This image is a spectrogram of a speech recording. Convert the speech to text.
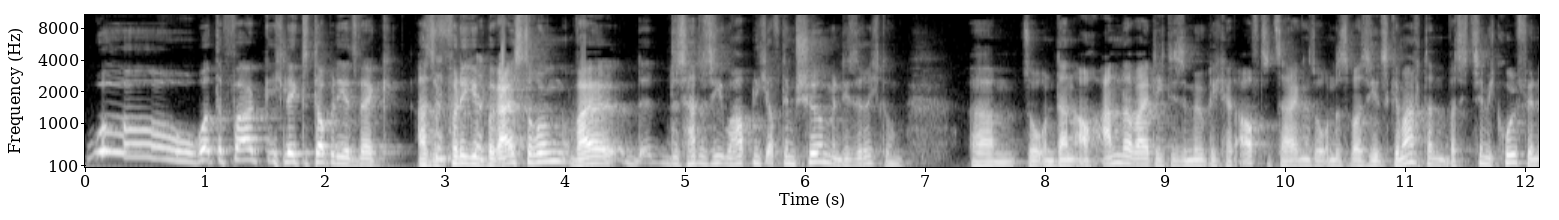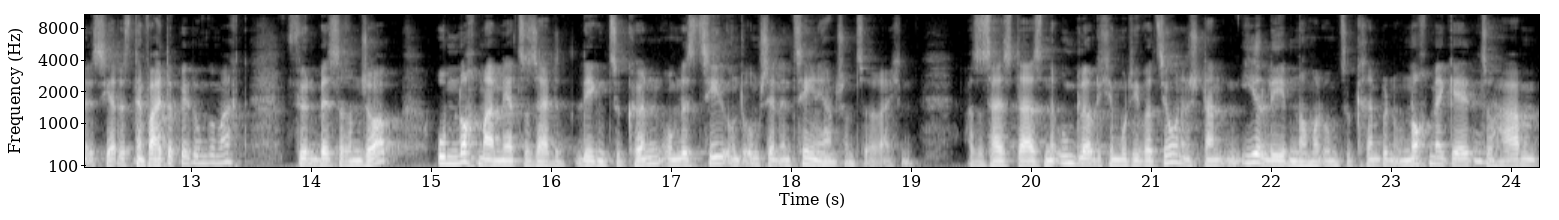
wow, what the fuck, ich leg das Doppelte jetzt weg. Also völlige Begeisterung, weil das hatte sie überhaupt nicht auf dem Schirm in diese Richtung. Ähm, so, und dann auch anderweitig diese Möglichkeit aufzuzeigen. So, und das, was sie jetzt gemacht hat, was ich ziemlich cool finde, ist, sie hat jetzt eine Weiterbildung gemacht für einen besseren Job, um nochmal mehr zur Seite legen zu können, um das Ziel unter Umständen in zehn Jahren schon zu erreichen. Also das heißt, da ist eine unglaubliche Motivation entstanden, ihr Leben nochmal umzukrempeln, um noch mehr Geld mhm. zu haben,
